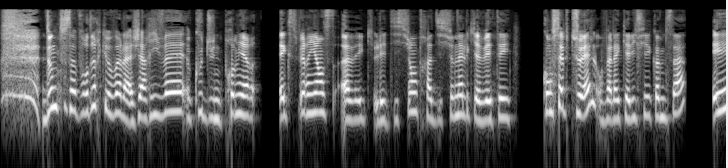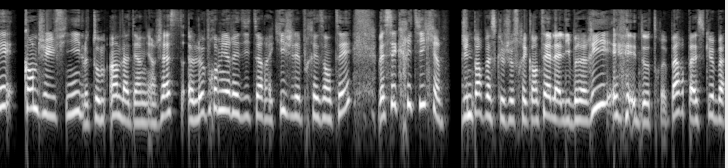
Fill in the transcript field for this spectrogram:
Donc tout ça pour dire que voilà, j'arrivais au coup d'une première expérience avec l'édition traditionnelle qui avait été conceptuelle, on va la qualifier comme ça, et quand j'ai eu fini le tome 1 de la dernière geste, le premier éditeur à qui je l'ai présenté, bah, c'est critique. D'une part parce que je fréquentais la librairie et d'autre part parce que bah,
